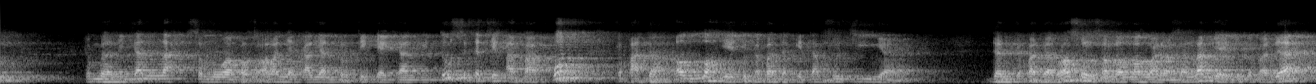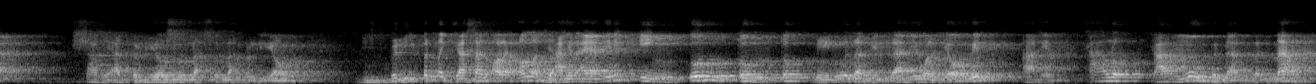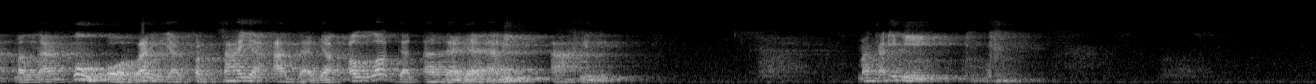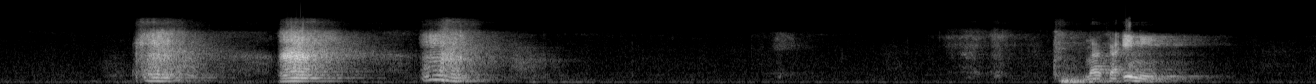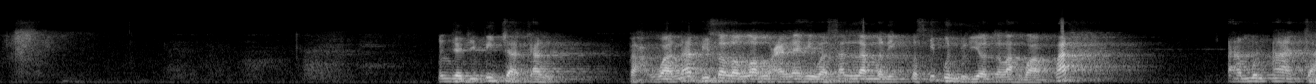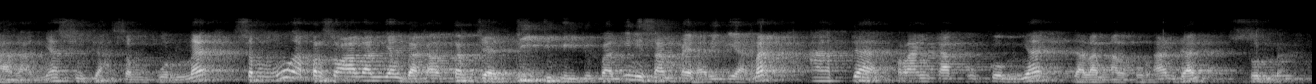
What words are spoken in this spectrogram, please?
Kembalikanlah semua persoalan yang kalian pertikaikan itu sekecil apa pun kepada Allah yaitu kepada kitab sucinya dan kepada Rasul Shallallahu Alaihi Wasallam yaitu kepada syariat beliau sunnah-sunnah beliau. Diberi penegasan oleh Allah di akhir ayat ini in kuntum tu'minuna billahi wal yaumil akhir. Kalau kamu benar-benar mengaku orang yang percaya adanya Allah dan adanya hari akhir. Maka ini ini. Menjadi pijakan bahwa Nabi Shallallahu Alaihi Wasallam meskipun beliau telah wafat namun ajarannya sudah sempurna. Semua persoalan yang bakal terjadi di kehidupan ini sampai hari kiamat ada perangkat hukumnya dalam Al-Quran dan Sunnah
